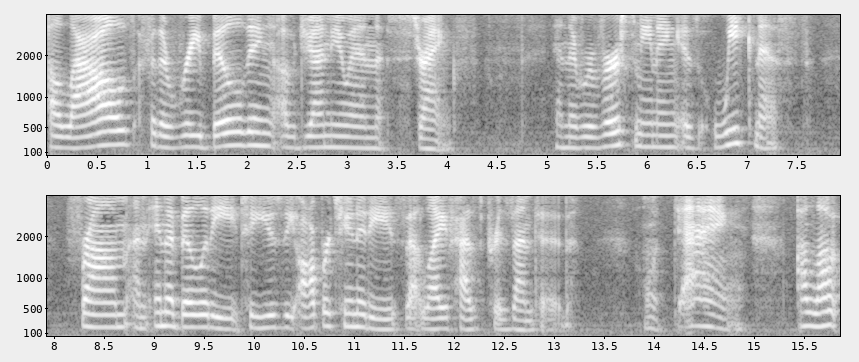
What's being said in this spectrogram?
allows for the rebuilding of genuine strength. And the reverse meaning is weakness from an inability to use the opportunities that life has presented. Oh, dang. I love,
